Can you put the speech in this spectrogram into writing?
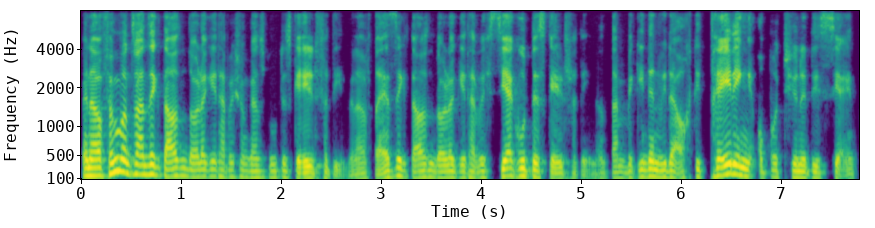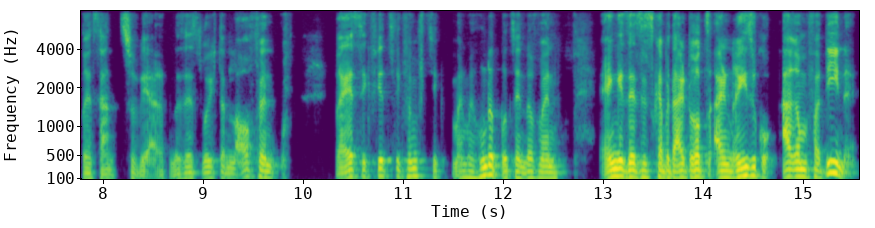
wenn er auf 25.000 Dollar geht, habe ich schon ganz gutes Geld verdient. Wenn er auf 30.000 Dollar geht, habe ich sehr gutes Geld verdient. Und dann beginnen wieder auch die Trading Opportunities sehr interessant zu werden. Das heißt, wo ich dann laufend 30, 40, 50, manchmal 100 Prozent auf mein eingesetztes Kapital trotz allen Risikoarm verdiene.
